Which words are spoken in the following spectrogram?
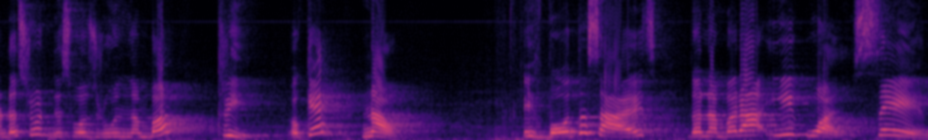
understood this was rule number three okay now if both the sides the number are equal, same.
